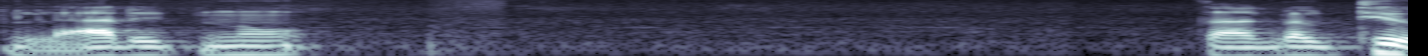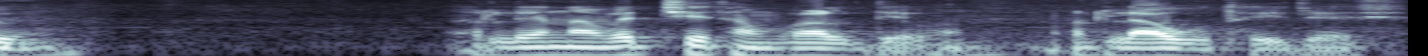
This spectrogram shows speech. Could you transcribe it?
એટલે આ રીતનું કાગળ થયું, એટલે એના વચ્ચેથી આમ વાળી દેવાનું, એટલે આવું થઈ જાય છે.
